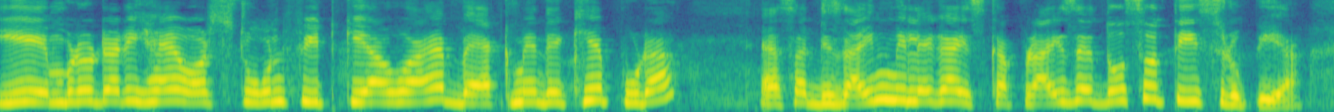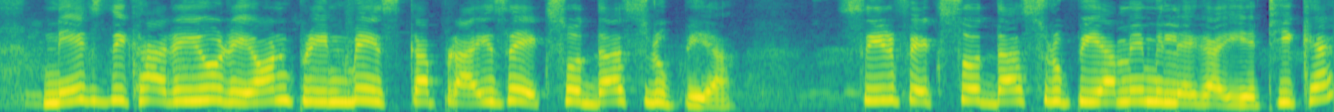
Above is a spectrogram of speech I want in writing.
ये एम्ब्रॉयडरी है और स्टोन फिट किया हुआ है। बैक में देखिए, पूरा ऐसा डिज़ाइन मिलेगा, इसका प्राइस है दो सौ तीस रुपया। नेक्स्ट दिखा रही हूँ रेयन प्रिंट में इसका प्राइस है एक सौ दस रुपया। सिर्फ़ एक सौ दस रुपया में मिलेगा ये, ठीक है?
